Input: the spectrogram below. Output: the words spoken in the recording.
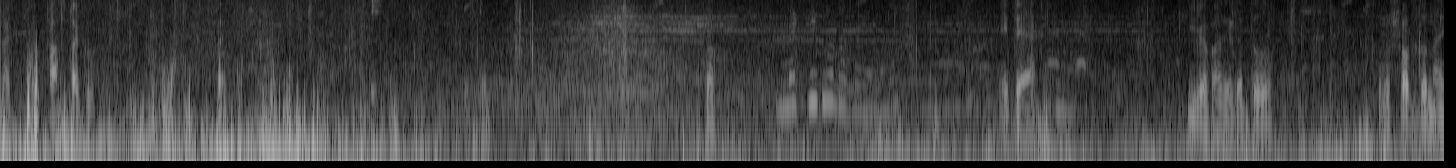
চারটে পাঁচটা কুকুর চারটা চারটা। হয়ে? এটা কি ব্যাপার এটা তো কোনো শব্দ নাই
